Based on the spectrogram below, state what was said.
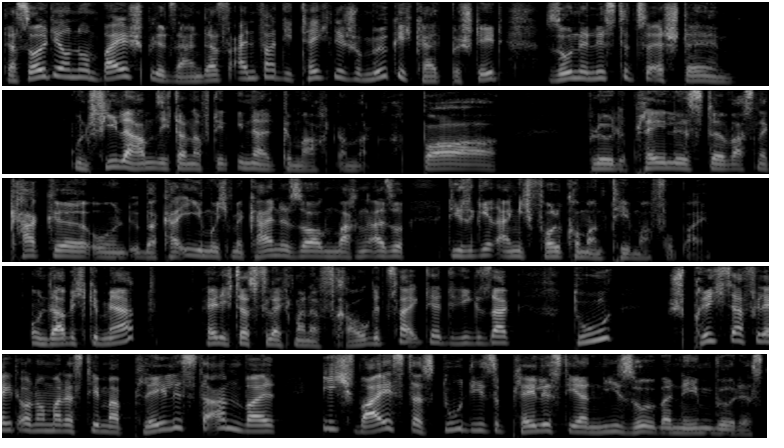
Das sollte ja auch nur ein Beispiel sein, dass einfach die technische Möglichkeit besteht, so eine Liste zu erstellen. Und viele haben sich dann auf den Inhalt gemacht und haben gesagt, boah, blöde Playliste, was eine Kacke und über KI muss ich mir keine Sorgen machen. Also diese gehen eigentlich vollkommen am Thema vorbei. Und da habe ich gemerkt, hätte ich das vielleicht meiner Frau gezeigt, hätte die gesagt, du, Sprich da vielleicht auch nochmal das Thema Playliste an, weil ich weiß, dass du diese Playliste ja nie so übernehmen würdest.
